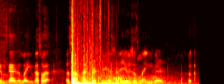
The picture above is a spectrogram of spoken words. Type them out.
At this guy laying. That's what. That's what I played Christian yesterday. He was just laying there.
